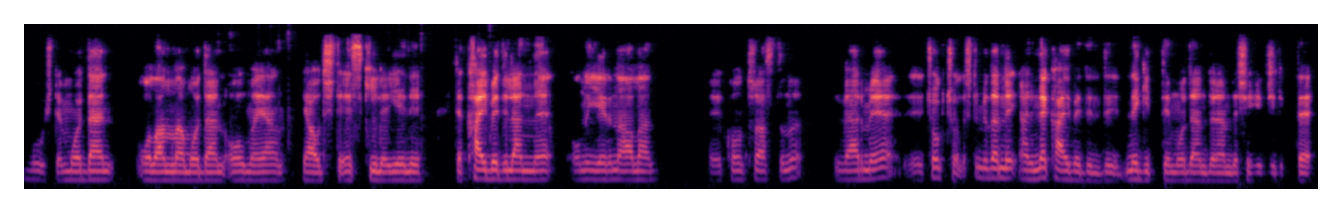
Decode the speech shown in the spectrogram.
bu işte modern olanla modern olmayan yahut işte eskiyle yeni işte kaybedilenle onun yerini alan e, kontrastını vermeye e, çok çalıştım. Ya da ne, hani ne kaybedildi, ne gitti modern dönemde şehircilikte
